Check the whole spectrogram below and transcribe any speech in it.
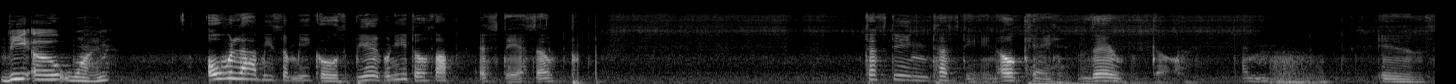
VO1. Hola, mis amigos. Bienvenidos a este es el. Testing, testing. Okay, there we go. Um, is.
